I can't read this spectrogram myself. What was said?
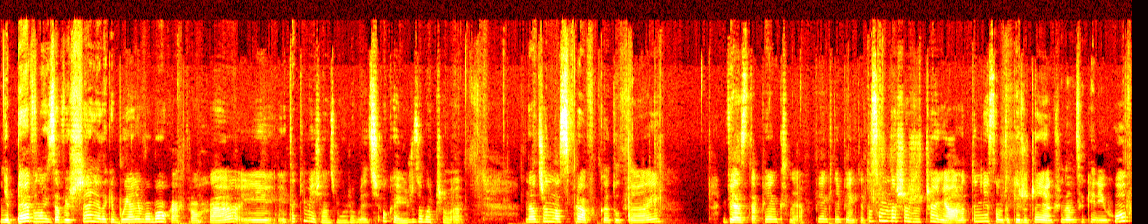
Niepewność, zawieszenie, takie bujanie w obokach trochę. I, i taki miesiąc może być. Okej, już zobaczymy. Nadrzędna sprawka tutaj. Gwiazda, pięknie, pięknie, pięknie. To są nasze życzenia, ale to nie są takie życzenia jak siódemce kielichów,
